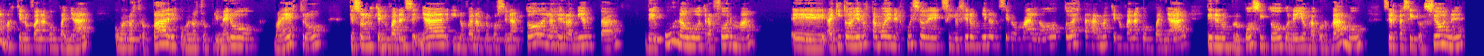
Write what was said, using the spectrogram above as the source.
almas que nos van a acompañar, como nuestros padres, como nuestros primeros maestros, que son los que nos van a enseñar y nos van a proporcionar todas las herramientas de una u otra forma eh, aquí todavía no estamos en el juicio de si lo hicieron bien o lo hicieron mal, ¿no? Todas estas armas que nos van a acompañar tienen un propósito, con ellos acordamos ciertas situaciones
